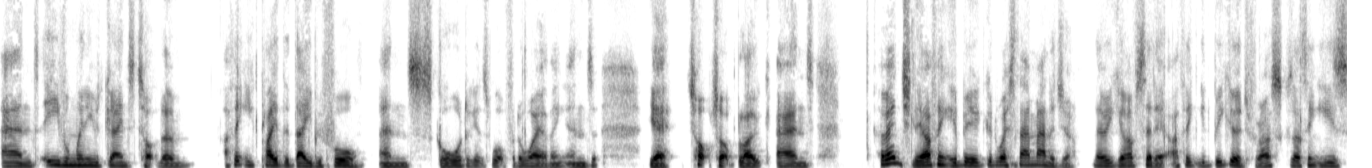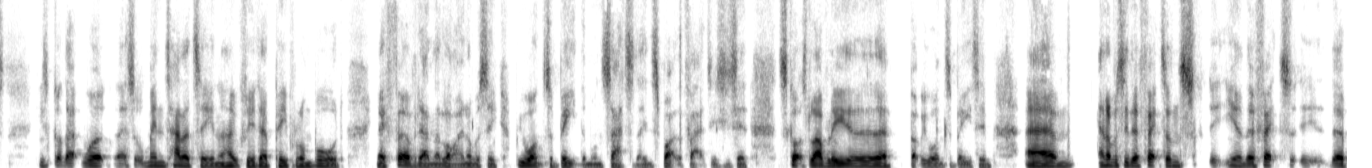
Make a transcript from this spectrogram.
and even when he was going to Tottenham, I think he played the day before and scored against Watford away. I think, and yeah, top top bloke. And eventually, I think he'd be a good West Ham manager. There we go. I've said it. I think he'd be good for us because I think he's he's got that work, that sort of mentality, and hopefully he'd have people on board. You know, further down the line, obviously, we want to beat them on Saturday, despite the fact, as you said, Scott's lovely, but we want to beat him. Um, and obviously, the effect on you know the effect the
